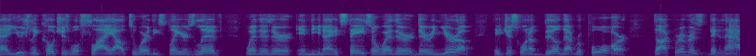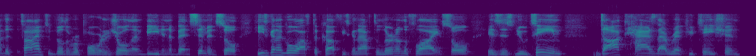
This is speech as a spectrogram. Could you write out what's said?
Uh, usually, coaches will fly out to where these players live, whether they're in the United States or whether they're in Europe. They just want to build that rapport. Doc Rivers didn't have the time to build a rapport with a Joel Embiid and a Ben Simmons. So he's going to go off the cuff. He's going to have to learn on the fly. And so is his new team. Doc has that reputation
